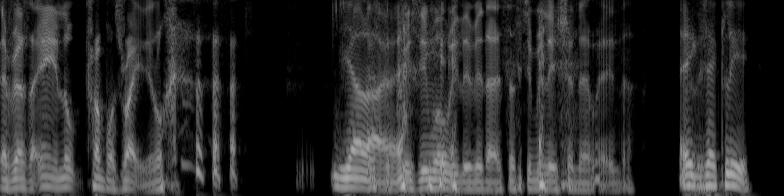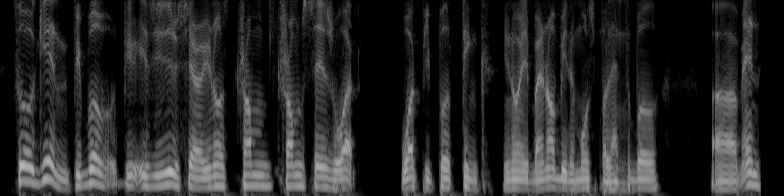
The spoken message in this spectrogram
everyone's like, hey, look, Trump was right, you know. yeah, That's the crazy world we live in. It's a simulation that we're in. Exactly. So again, people, it's easy to say, you know, Trump, Trump says what, what people think. You know, it might not be the most palatable. Mm. Um, and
